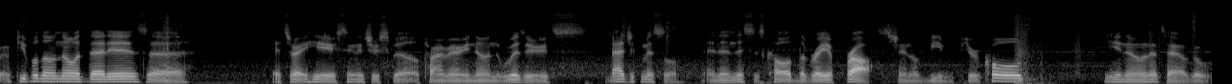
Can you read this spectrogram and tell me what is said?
If people don't know what that is, uh, it's right here. Signature spell, primary known to wizards. Magic missile, and then this is called the Ray of Frost. Channel beam pure cold. You know that's how it goes.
